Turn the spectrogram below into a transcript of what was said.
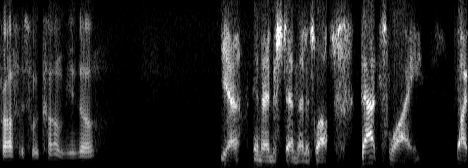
prophets would come. You know. Yeah, and I understand that as well. That's why God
